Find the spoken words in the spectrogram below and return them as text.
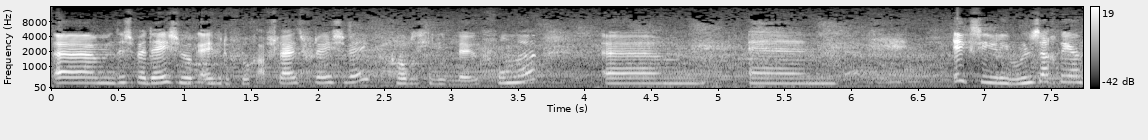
Ehm, dus bij deze wil ik even de vlog afsluiten voor deze week. Ik hoop dat jullie het leuk vonden. Ehm, en ik zie jullie woensdag weer.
